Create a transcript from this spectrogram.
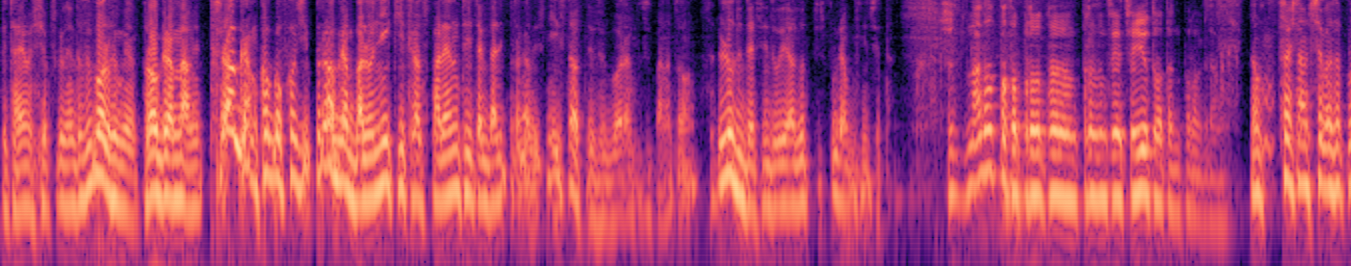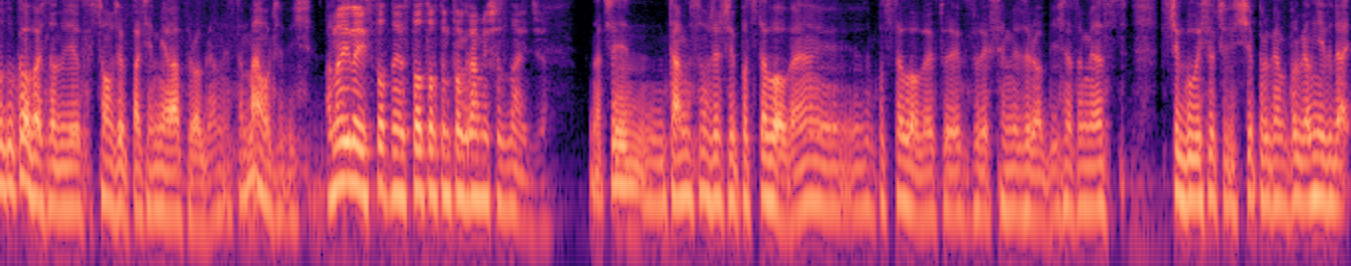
pytają się o przygotowanie do wyborów. I mówię, program mamy. Program, kogo wchodzi program? Baloniki, transparenty i tak dalej. Program jest nieistotny w wyborach, proszę pana. To lud decyduje, a lud też programów nie czyta. Czy, no po co pre, pre, prezentujecie jutro ten program? No coś tam trzeba zaprodukować. No ludzie chcą, żeby partia miała program. Jest to mało oczywiście. A na ile istotne jest to, co w tym programie się znajdzie? Znaczy, tam są rzeczy podstawowe, podstawowe, które, które chcemy zrobić, natomiast w szczegóły się oczywiście program, program nie, wydaje,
